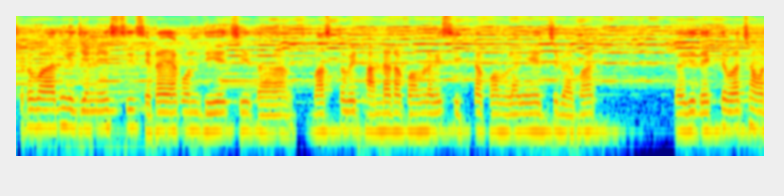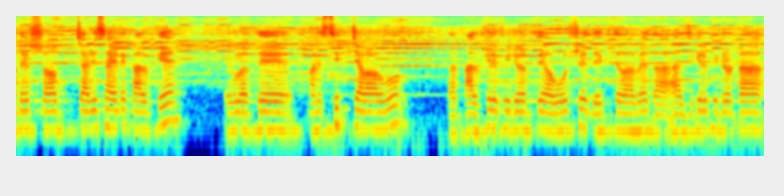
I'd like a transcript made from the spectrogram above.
ছোটোবেলা থেকে জেনে এসেছি, সেটাই এখন দিয়েছি। তা বাস্তবে ঠান্ডাটা কম লাগে, শীতটা কম লাগে হচ্ছে ব্যাপার। তো এই যে দেখতে পাচ্ছ, আমাদের সব চারি সাইডে কালকে এগুলোতে মানে সিট চাপাবো। তা কালকের ভিডিওতে অবশ্যই দেখতে পাবে। তা আজকের ভিডিওটা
